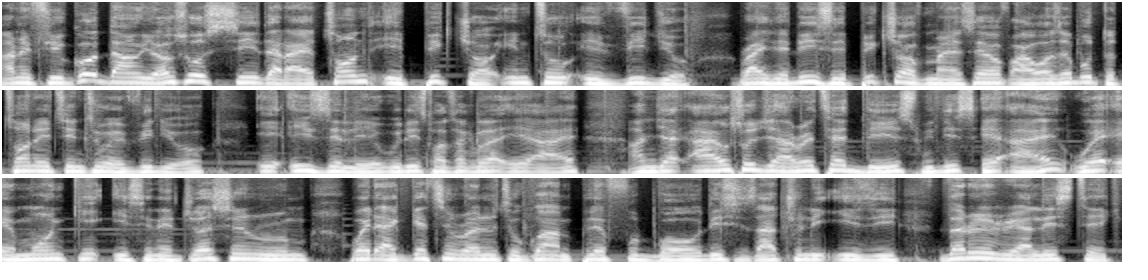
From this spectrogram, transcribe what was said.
And if you go down, you also see that I turned a picture into a video right this is a picture of myself i was able to turn it into a video easily with this particular ai and i also generated this with this ai where a monkey is in a dressing room where they're getting ready to go and play football. This is actually easy very realistic.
